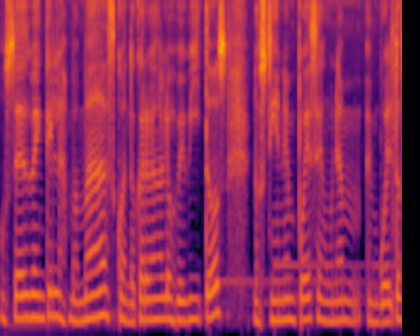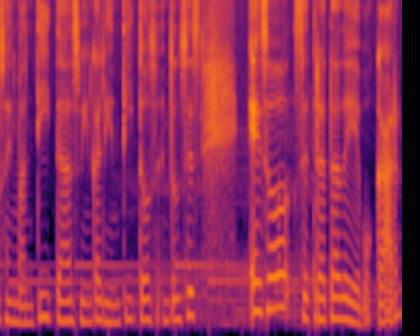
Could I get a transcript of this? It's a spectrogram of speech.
Ustedes ven que las mamás cuando cargan a los bebitos los tienen pues en una envueltos en mantitas, bien calientitos. Entonces, eso se trata de evocar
